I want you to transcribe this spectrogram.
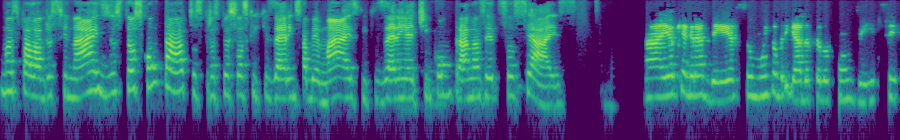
umas palavras finais e os teus contatos para as pessoas que quiserem saber mais, que quiserem te encontrar nas redes sociais. Ah, eu que agradeço. Muito obrigada pelo convite.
